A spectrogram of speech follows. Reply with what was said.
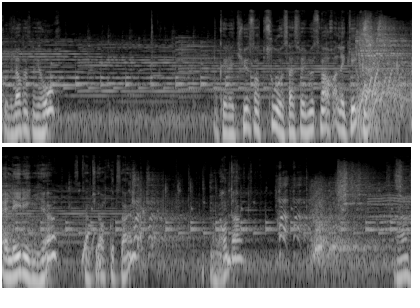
Gut, wir laufen jetzt mal hier hoch. Okay, die Tür ist noch zu. Das heißt, wir müssen auch alle Gegner erledigen hier. Das kann auch gut sein. Mal runter. Ah.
